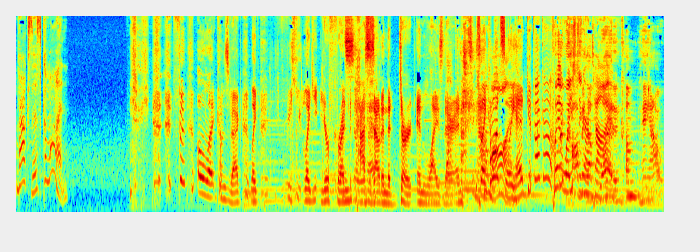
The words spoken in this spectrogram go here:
Roxas, come on. Olette comes back like he, like your friend silly passes head. out in the dirt and lies there, and passing he's like, "Come on, Come silly on. head, get back up." Quit Quit wasting coughing our blood time. and come hang out.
